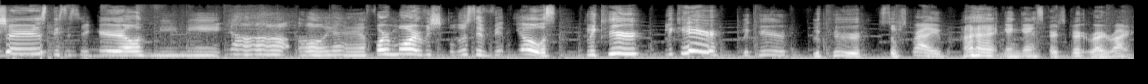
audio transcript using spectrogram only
This is your girl, Mimi. Yeah, oh yeah. For more exclusive videos, click here, click here, click here, click here. Subscribe. gang gang, skirt skirt, right right.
